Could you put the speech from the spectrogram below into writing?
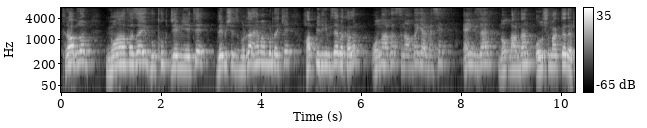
Trabzon Muhafazayı Hukuk Cemiyeti demişiz burada. Hemen buradaki hap bilgimize bakalım. Onlar da sınavda gelmesi en güzel notlardan oluşmaktadır.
